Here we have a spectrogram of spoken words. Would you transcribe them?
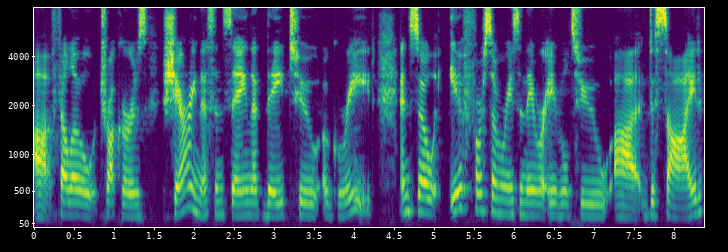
uh, fellow truckers sharing this and saying that they too agreed. And so, if for some reason they were able to uh, decide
